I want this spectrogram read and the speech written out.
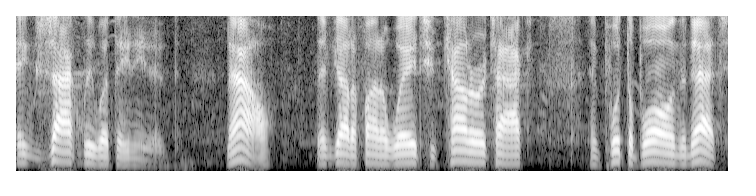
exactly what they needed. Now, they've got to find a way to counterattack and put the ball in the net.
